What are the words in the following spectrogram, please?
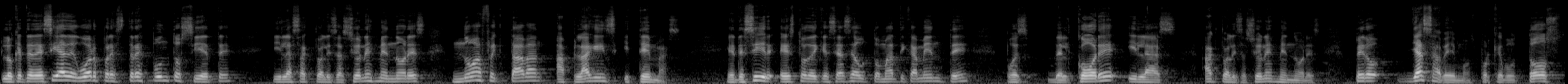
Lo que te decía de WordPress 3.7 y las actualizaciones menores no afectaban a plugins y temas. Es decir, esto de que se hace automáticamente, pues del core y las actualizaciones menores. Pero ya sabemos, porque todos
